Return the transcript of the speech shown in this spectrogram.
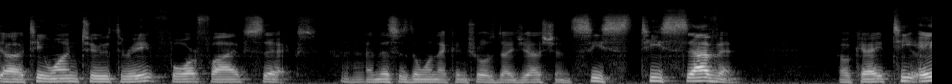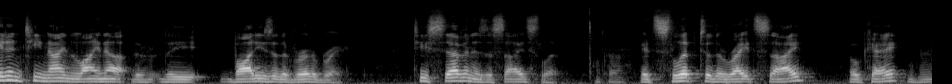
uh, T1, 2, 3, 4, 5, 6. Mhm. And this is the one that controls digestion. C, T7, okay? T8 and T9 line up, the, the bodies of the vertebrae. T7 is a side slip. Okay. It's slipped to the right side, okay, Mm-hmm.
